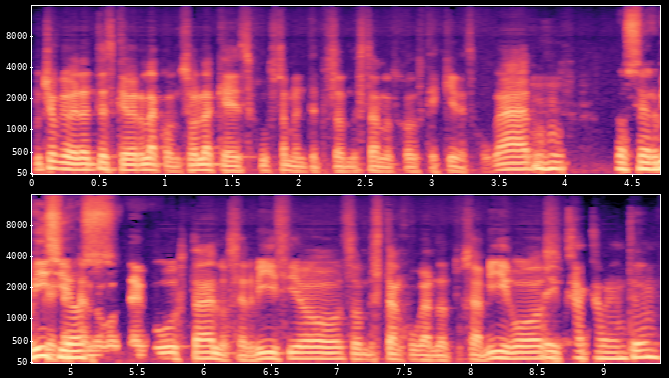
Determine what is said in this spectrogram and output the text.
mucho que ver antes que ver la consola, que es justamente pues dónde están los juegos que quieres jugar. Los qué servicios. catálogo te gusta, los servicios, dónde están jugando tus amigos. Exactamente.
